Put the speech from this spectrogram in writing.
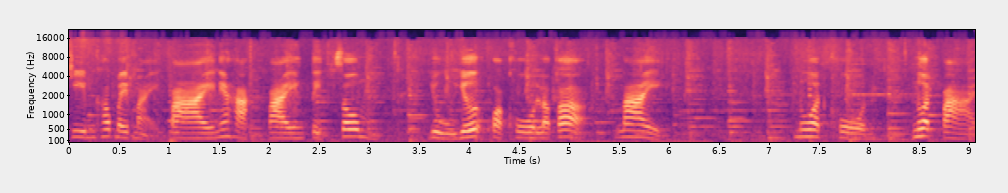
ครีมเข้าไปใหม่ปลายเนี่ยค่ะปลายยังติดส้ม อยู่เยอะกว่าโคนแล้วก็ไล่ นวดโคน นวดปลาย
